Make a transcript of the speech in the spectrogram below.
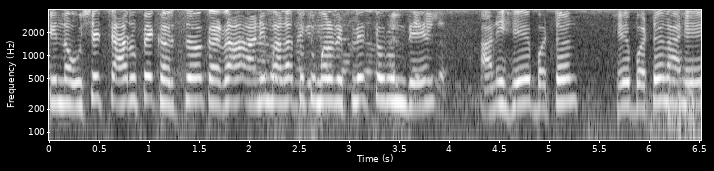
की नऊशे चार रुपये खर्च करा आणि मला तो तुम्हाला रिप्लेस करून देईल. आणि हे बटन हे बटन आहे.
